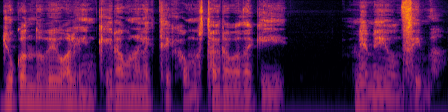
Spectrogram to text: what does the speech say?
Yo cuando veo a alguien que graba una eléctrica como está grabada aquí, me meo encima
